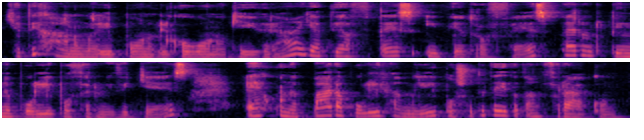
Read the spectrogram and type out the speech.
Γιατί χάνουμε λοιπόν γλυκογόνο και υγρά, γιατί αυτές οι διατροφές, πέραν του ότι είναι πολύ υποθερμιδικές, έχουν πάρα πολύ χαμηλή ποσότητα υδατανθράκων.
